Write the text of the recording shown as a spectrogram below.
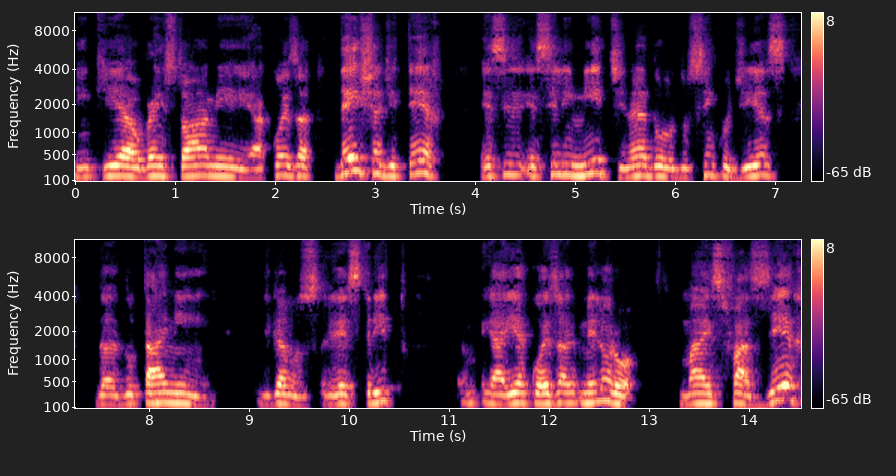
em que o brainstorm, a coisa deixa de ter esse, esse limite né, do, dos cinco dias do, do timing, digamos, restrito, e aí a coisa melhorou. Mas fazer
